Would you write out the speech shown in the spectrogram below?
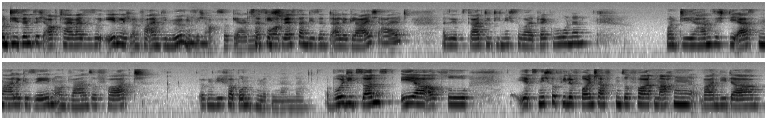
Und die sind sich auch teilweise so ähnlich und vor allem die mögen mhm. sich auch so gern. Ne? Die Schwestern, die sind alle gleich alt. Also jetzt gerade die, die nicht so weit weg wohnen. Und die haben sich die ersten Male gesehen und waren sofort irgendwie verbunden miteinander. Obwohl die sonst eher auch so jetzt nicht so viele Freundschaften sofort machen, waren die da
